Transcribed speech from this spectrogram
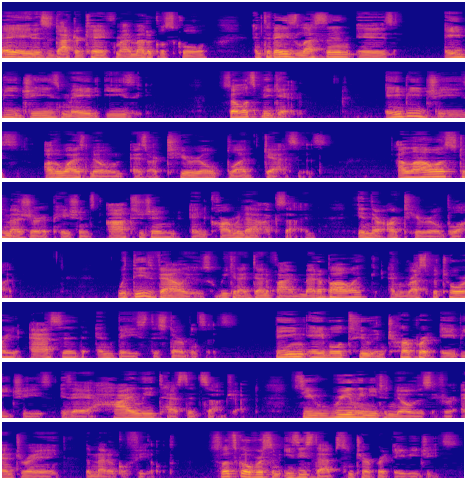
Hey, this is Dr. K from iMedicalSchool, and today's lesson is ABGs made easy. So let's begin. ABGs, otherwise known as arterial blood gases, allow us to measure a patient's oxygen and carbon dioxide in their arterial blood. With these values, we can identify metabolic and respiratory acid and base disturbances. Being able to interpret ABGs is a highly tested subject, so you really need to know this if you're entering the medical field. So let's go over some easy steps to interpret ABGs.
